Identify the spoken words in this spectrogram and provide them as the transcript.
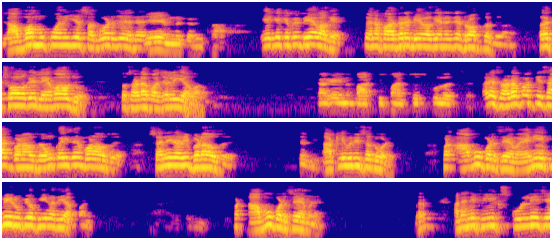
લાવવા મૂકવાની જે સગવડ છે એને એ એમને કરી. એ કે કે ભાઈ બે વાગે તો એના ફાધરે બે વાગે એને ત્યાં ડ્રોપ કરી દેવાનો. હવે છ વાગે લેવા આવજો તો સાડા પાંચે લઈ આવવાનો. કારણ કે એને બારથી પાંચ તો સ્કૂલ જ છે. અરે સાડા પાંચથી સાત ભણાવશે હું કહીશ એમ ભણાવશે. શનિ રવિ ભણાવશે. આટલી બધી સગવડ. પણ આવવું પડશે એમાં. એની એક બી રૂપિયો ફી નથી આપવાની. પણ આવવું પડશે એમણે. બરાબર? અને એની ફી સ્કૂલની છે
